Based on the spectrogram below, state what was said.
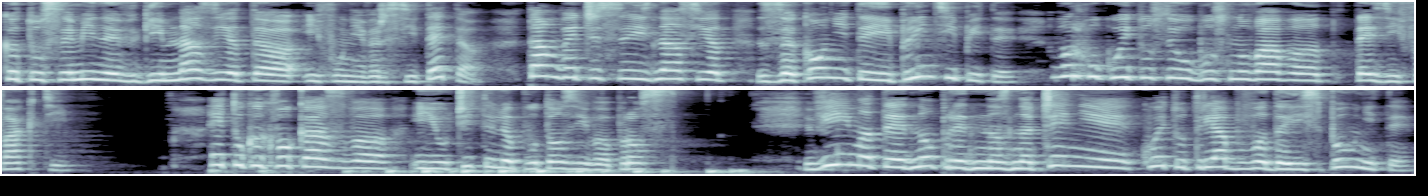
като се мине в гимназията и в университета, там вече се изнасят законите и принципите, върху които се обосновават тези факти. Ето какво казва и учителя по този въпрос. Вие имате едно предназначение, което трябва да изпълните.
